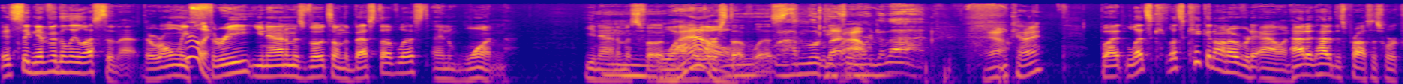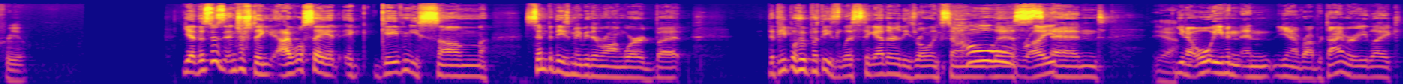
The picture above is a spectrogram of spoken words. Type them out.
it's significantly less than that. There were only Really? three unanimous votes on the best of list and one unanimous vote on the worst of list. Well, I'm looking that- forward to that. Yeah. Okay. But let's let's kick it on over to Alan. How did how did this process work for you? Yeah, this was interesting. I will say it, it gave me some sympathies, maybe the wrong word, but the people who put these lists together, these Rolling Stone Oh, lists, right. and Yeah. you know, or even and you know Robert Dimery, like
